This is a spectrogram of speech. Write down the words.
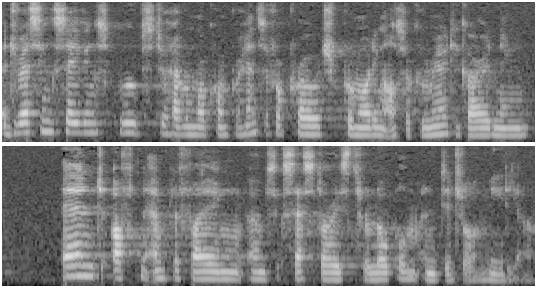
addressing savings groups to have a more comprehensive approach, promoting also community gardening, and often amplifying um, success stories through local and digital media.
